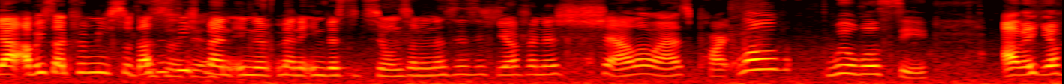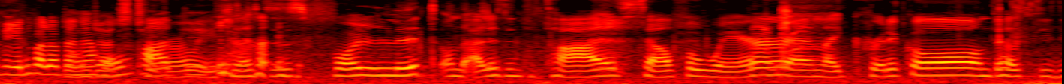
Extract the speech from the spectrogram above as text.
Ja, aber ich sag für mich so, das Ist ist nicht okay. mein, In- meine Investition, sondern das ist, ich gehe auf eine shallow ass Party. Well, we will see. Aber ich auf jeden Fall auf Don't. Homeparty. Vielleicht ist es voll lit und alle sind total self-aware and like critical und du hast die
